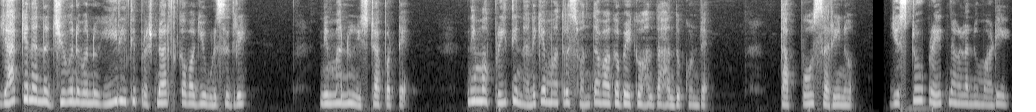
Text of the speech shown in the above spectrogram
ಯಾಕೆ ನನ್ನ ಜೀವನವನ್ನು ಈ ರೀತಿ ಪ್ರಶ್ನಾರ್ಥಕವಾಗಿ ಉಳಿಸಿದ್ರಿ? ನಿಮ್ಮನ್ನು ಇಷ್ಟಪಟ್ಟೆ. ನಿಮ್ಮ ಪ್ರೀತಿ ನನಗೆ ಮಾತ್ರ ಸ್ವಂತವಾಗಬೇಕು ಅಂತ ಅಂದುಕೊಂಡೆ. ತಪ್ಪೋ ಸರಿನೋ? ಎಷ್ಟೋ ಪ್ರಯತ್ನಗಳನ್ನು ಮಾಡಿ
